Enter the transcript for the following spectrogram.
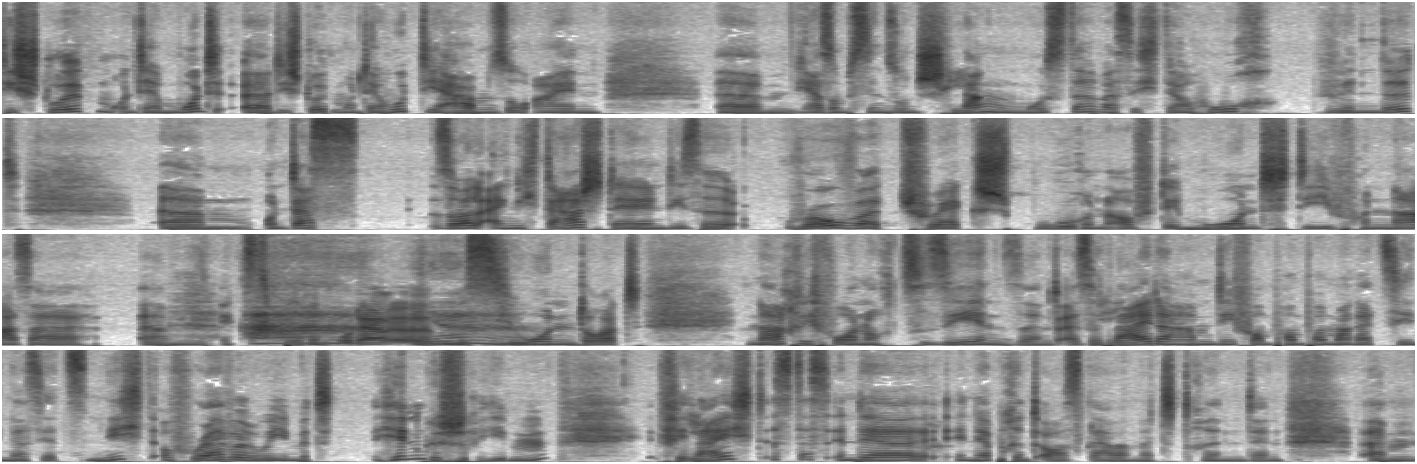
die Stulpen und der Mond, äh, die Stulpen und der Hut, die haben so ein, ähm, ja, so ein bisschen so ein Schlangenmuster, was sich da hochwindet. Ähm, und das soll eigentlich darstellen, diese Rover-Track-Spuren auf dem Mond, die von NASA ähm, Experiment ah, oder äh, ja. Missionen dort nach wie vor noch zu sehen sind. Also leider haben die vom Pomper Magazin das jetzt nicht auf Revelry mit hingeschrieben. Vielleicht ist das in der in der Printausgabe mit drin, denn ähm,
